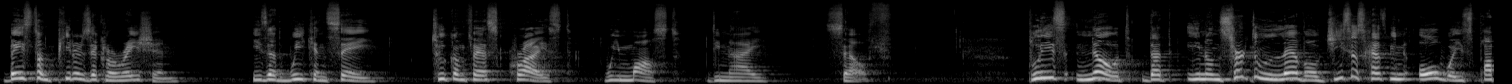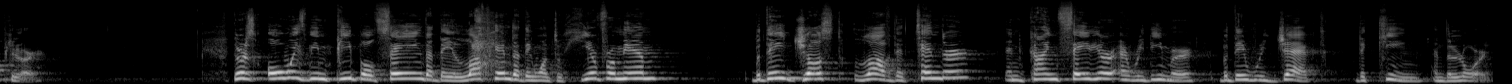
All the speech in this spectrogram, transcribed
based on Peter's declaration, is that we can say, to confess Christ, we must deny self. Please note that in uncertain level, Jesus has been always popular. There's always been people saying that they love him, that they want to hear from him, but they just love the tender and kind Savior and Redeemer, but they reject the King and the Lord.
